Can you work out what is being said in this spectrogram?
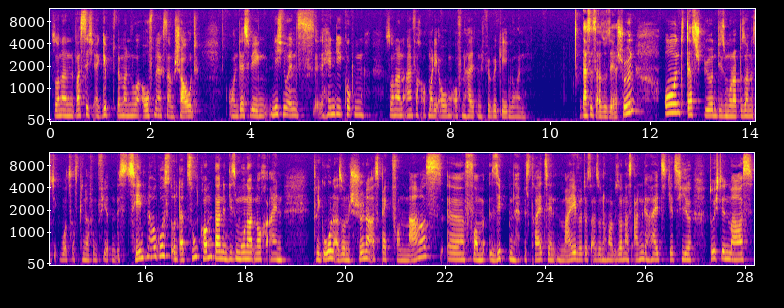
sondern was sich ergibt, wenn man nur aufmerksam schaut. Und deswegen nicht nur ins Handy gucken, sondern einfach auch mal die Augen offen halten für Begegnungen. Das ist also sehr schön. Und das spüren diesen Monat besonders die Geburtstagskinder vom 4. bis 10. August. Und dazu kommt dann in diesem Monat noch ein Trigon, also ein schöner Aspekt von Mars. Äh, vom 7. bis 13. Mai wird das also nochmal besonders angeheizt jetzt hier durch den Mars,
